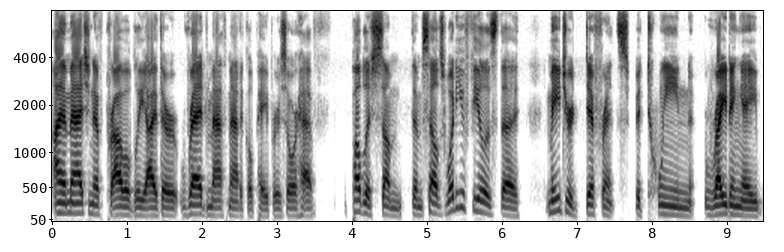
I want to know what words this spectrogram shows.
I imagine, have probably either read mathematical papers or have published some themselves. What do you feel is the major difference between writing a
